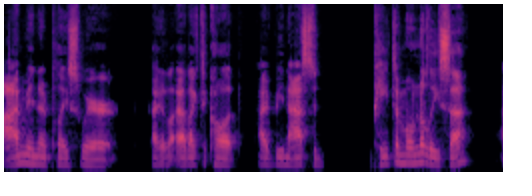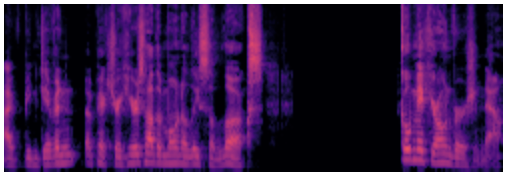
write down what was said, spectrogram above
I'm in a place where I, I like to call it, I've been asked to paint a Mona Lisa. I've been given a picture. Here's how the Mona Lisa looks. Go make your own version now,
